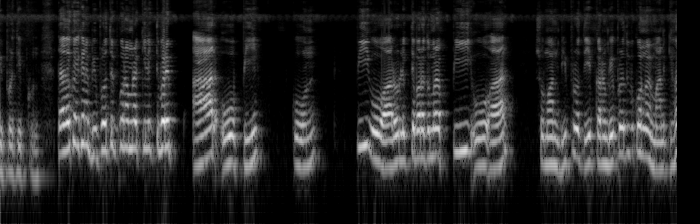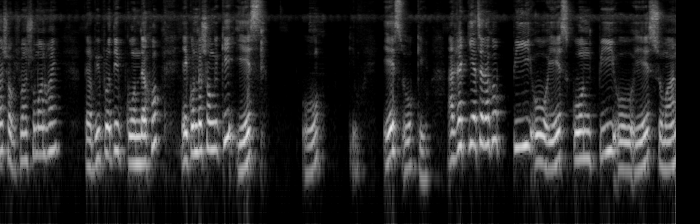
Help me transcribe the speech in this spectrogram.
বিপ্রতীপ কোণ। তাহলে দেখো এখানে বিপ্রতীপ কোণ আমরা কি লিখতে পারি? আর ও পি কোণ। পি ও আরও লিখতে পারো তোমরা। পি ও আর সমান বিপ্রতীপ কারণ বিপ্রতীপ কোণ মান কি হয়? সবসময় সমান হয়। তাহলে বিপ্রতীপ কোণ দেখো। এই কোণটার সঙ্গে কি? S O Q. S O Q আর এটা কি আছে দেখো? পি ও এস কোণ পি ও এস সমান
